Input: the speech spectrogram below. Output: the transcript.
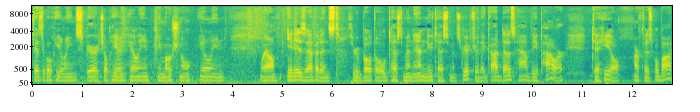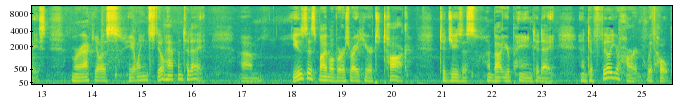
physical healing, spiritual healing, emotional healing? Well, it is evidenced through both Old Testament and New Testament scripture that God does have the power to heal our physical bodies. Miraculous healing still happen today. Um, use this Bible verse right here to talk to Jesus about your pain today and to fill your heart with hope.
